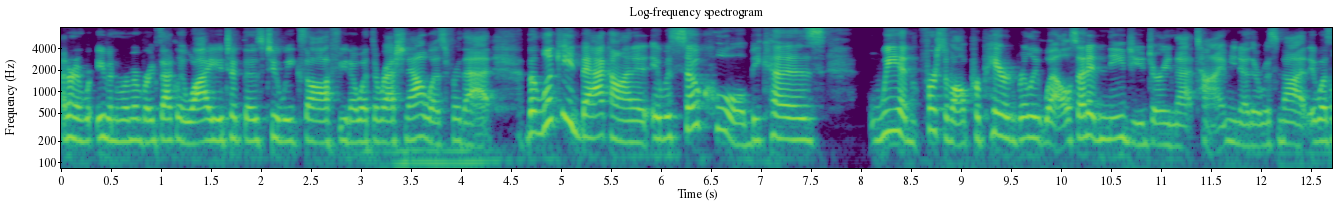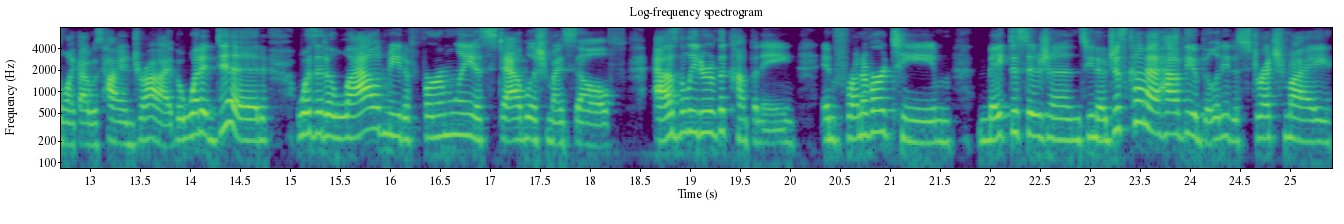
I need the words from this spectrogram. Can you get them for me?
I don't even remember exactly why you took those two weeks off, you know, what the rationale was for that. But looking back on it, it was so cool because we had first of all prepared really well so i didn't need you during that time you know there was not it wasn't like i was high and dry but what it did was it allowed me to firmly establish myself as the leader of the company in front of our team make decisions you know just kind of have the ability to stretch my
